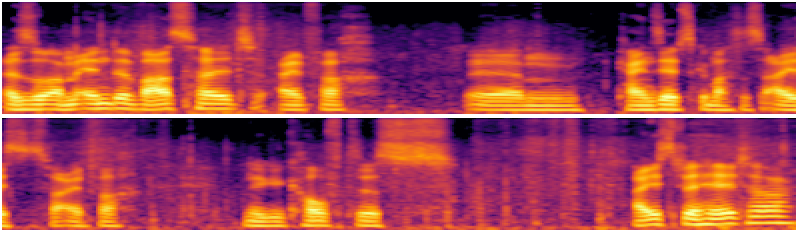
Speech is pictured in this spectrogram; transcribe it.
also am Ende war es halt einfach ähm, kein selbstgemachtes Eis. Es war einfach ein gekauftes Eisbehälter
